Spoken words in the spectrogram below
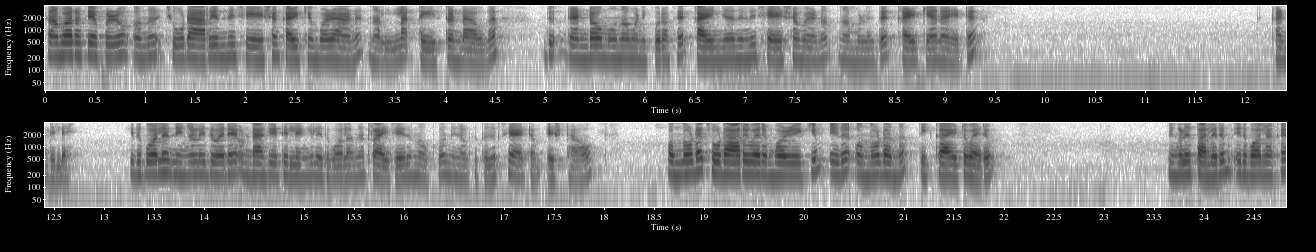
സാമ്പാറൊക്കെ എപ്പോഴും ഒന്ന് ചൂടാറിയതിന് ശേഷം കഴിക്കുമ്പോഴാണ് നല്ല ടേസ്റ്റ് ഉണ്ടാവുക. ഒരു രണ്ടോ മൂന്നോ മണിക്കൂറൊക്കെ കഴിഞ്ഞതിന് ശേഷം വേണം നമ്മളിത് കഴിക്കാനായിട്ട്. കണ്ടില്ലേ? ഇതുപോലെ നിങ്ങൾ ഇതുവരെ ഉണ്ടാക്കിയിട്ടില്ലെങ്കിൽ ഇതുപോലെ ഒന്ന് ട്രൈ ചെയ്ത് നോക്കൂ. നിങ്ങൾക്ക് തീർച്ചയായിട്ടും ഇഷ്ടമാവും ഒന്നുകൂടെ ചൂടാറി വരുമ്പോഴേക്കും ഇത് ഒന്നുകൂടെ ഒന്ന് തിക്കായിട്ട് വരും. നിങ്ങൾ പലരും ഇതുപോലൊക്കെ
